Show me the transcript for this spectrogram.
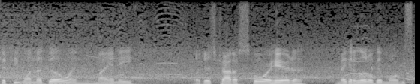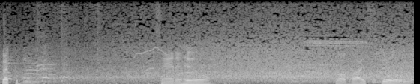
151 to go, and Miami will just try to score here to make it a little bit more respectable. Tannehill caught by Stills.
